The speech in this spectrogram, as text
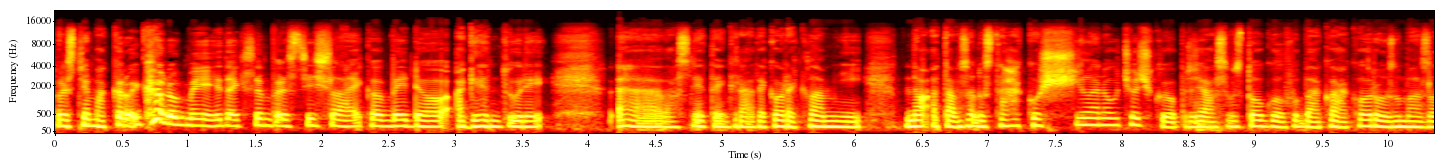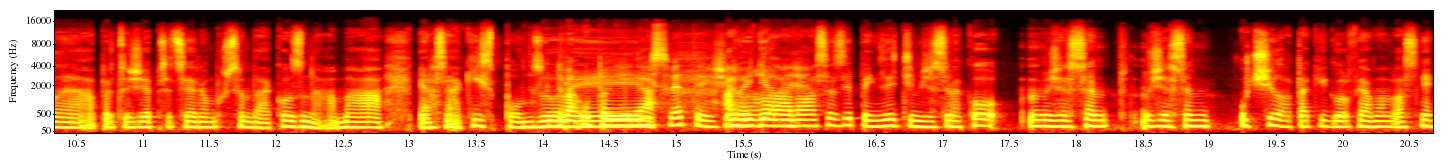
prostě makroekonomii, tak jsem prostě šla jakoby do agentury, eh, vlastně tenkrát jako reklamní. No a tam jsem dostala jako šílenou čočku, jo, protože já jsem z toho golfu byla jako, jako rozmazlená, protože přece jenom už jsem byla jako známá, měla jsem nějaký sponzory. Dva úplně jiný světy, že A vydělávala jsem si peníze tím, že jsem jako, že jsem, že jsem učila taky golf. Já mám vlastně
